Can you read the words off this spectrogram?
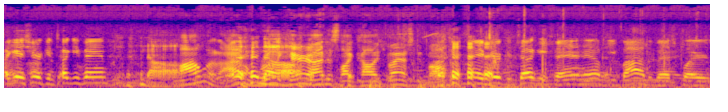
I guess you're a Kentucky fan? no. I, would, I don't really care. I just like college basketball. Say, if you're a Kentucky fan, hell, you buy the best players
